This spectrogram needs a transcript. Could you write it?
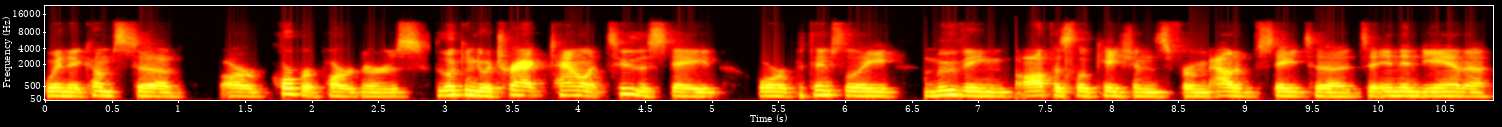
when it comes to our corporate partners looking to attract talent to the state or potentially moving office locations from out of state to, to in Indiana.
